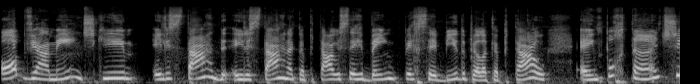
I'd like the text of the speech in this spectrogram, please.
obviamente que ele estar, ele estar na capital e ser bem percebido pela capital é importante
